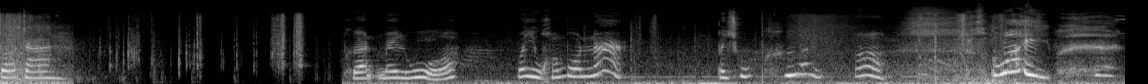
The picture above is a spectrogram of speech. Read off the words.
จอจาน เพื่อนไม่รู้เหรอ ว่าอยู่ข้างบนน่ะไปชุบเพื่อนออเว้ยเพื่อน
